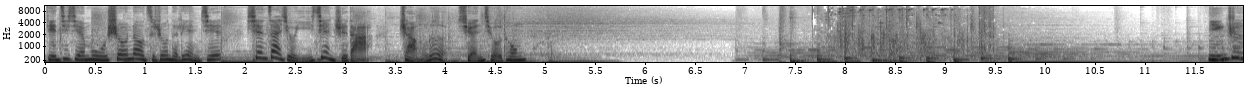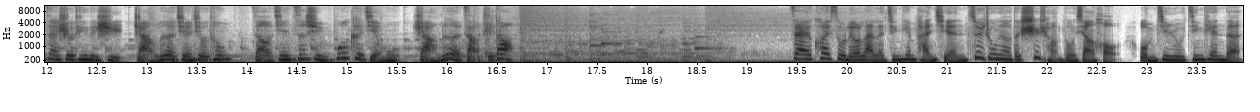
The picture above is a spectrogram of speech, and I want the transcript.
点击节目 show notes 中的链接，现在就一键直达掌乐全球通。您正在收听的是掌乐全球通早间资讯播客节目《掌乐早知道》。在快速浏览了今天盘前最重要的市场动向后，我们进入今天的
